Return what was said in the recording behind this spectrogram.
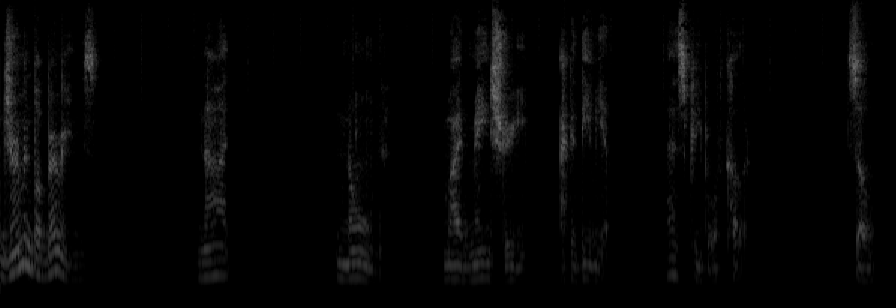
German barbarians are not known by mainstream academia as people of color. So,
